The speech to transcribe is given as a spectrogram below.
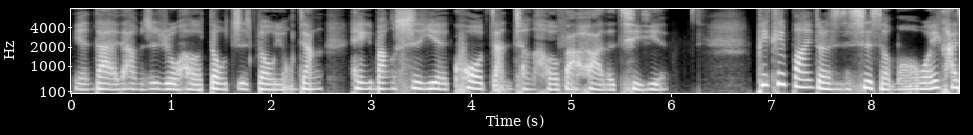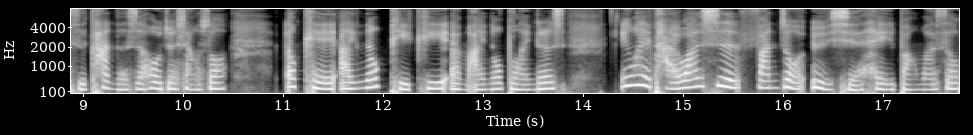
年代，他们是如何斗智斗勇，将黑帮事业扩展成合法化的企业。？Picky Blinders 是什么？我一开始看的时候就想说，OK，I know picky，and I know Blinders，因为台湾是翻作浴血黑帮嘛，So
